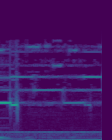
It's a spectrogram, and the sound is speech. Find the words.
Ooh.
